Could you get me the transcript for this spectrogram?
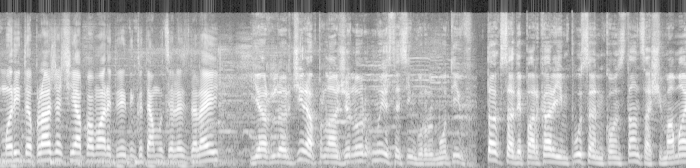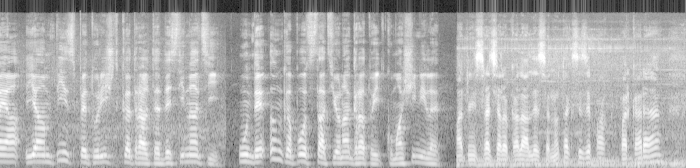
mărită plaja și apa mare direct din câte am înțeles de la ei. Iar lărgirea plajelor nu este singurul motiv. Taxa de parcare impusă în Constanța și Mamaia i-a împins pe turiști către alte destinații, unde încă pot staționa gratuit cu mașinile. Administrația locală a ales să nu taxeze parcarea, Uh,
